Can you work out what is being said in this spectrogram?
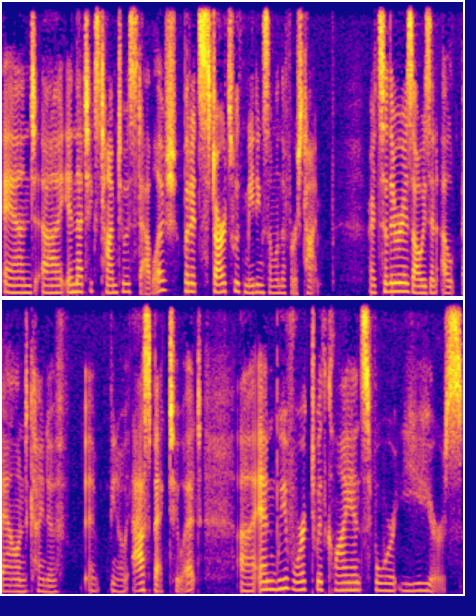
and uh, and that takes time to establish but it starts with meeting someone the first time right? So there is always an outbound kind of uh, you know aspect to it uh, and we've worked with clients for years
